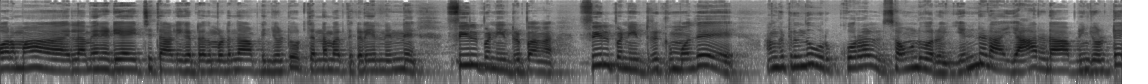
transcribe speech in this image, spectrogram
ஓரமாக எல்லாமே ரெடி ஆயிடுச்சு தாலி கட்டுறது மட்டும்தான் அப்படின்னு சொல்லிட்டு ஒரு தென்னை மரத்துக்கு கடையில் நின்று ஃபீல் பண்ணிகிட்டு இருப்பாங்க. ஃபீல் பண்ணிகிட்டு இருக்கும்போது அங்கிட்டிருந்து ஒரு குரல் சவுண்டு வரும். என்னடா யாருடா அப்படின்னு சொல்லிட்டு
